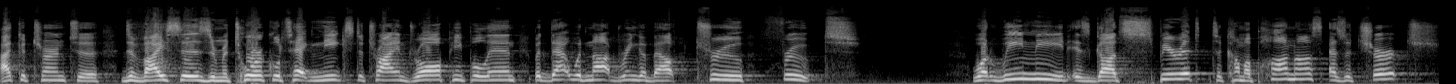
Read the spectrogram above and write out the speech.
I could turn to devices and rhetorical techniques to try and draw people in, but that would not bring about true fruit. What we need is God's Spirit to come upon us as a church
